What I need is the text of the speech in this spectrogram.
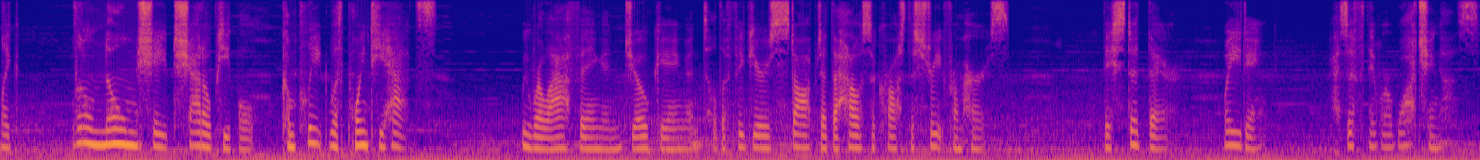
like little gnome shaped shadow people, complete with pointy hats. We were laughing and joking until the figures stopped at the house across the street from hers. They stood there, waiting, as if they were watching us,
